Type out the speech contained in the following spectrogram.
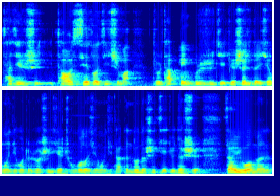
它其实是一套协作机制嘛，就是它并不是解决设计的一些问题，或者说是一些重构的一些问题，它更多的是解决的是在于我们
